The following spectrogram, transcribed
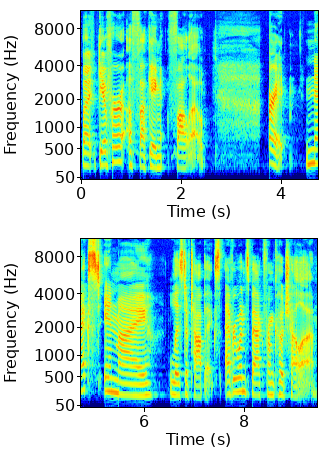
But give her a fucking follow. All right. Next in my list of topics everyone's back from Coachella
